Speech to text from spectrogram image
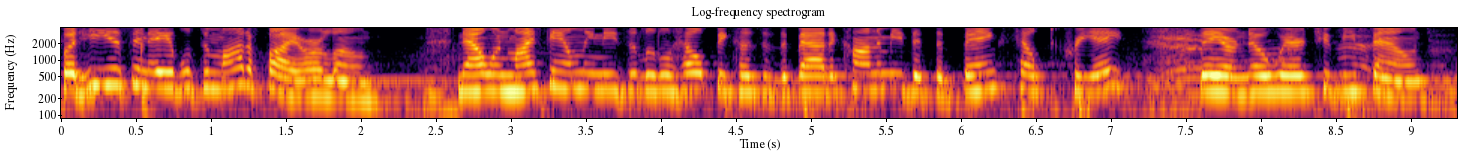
But he isn't able to modify our loan. Hmm. Now, when my family needs a little help because of the bad economy that the banks helped create, they are nowhere to be hmm. found. Hmm.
